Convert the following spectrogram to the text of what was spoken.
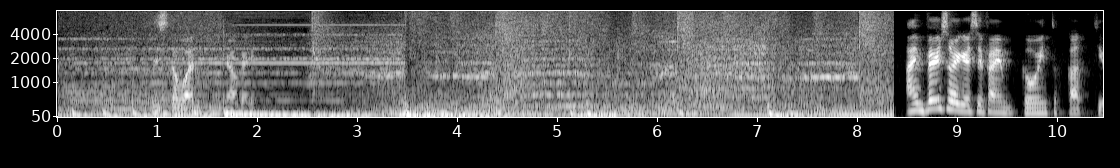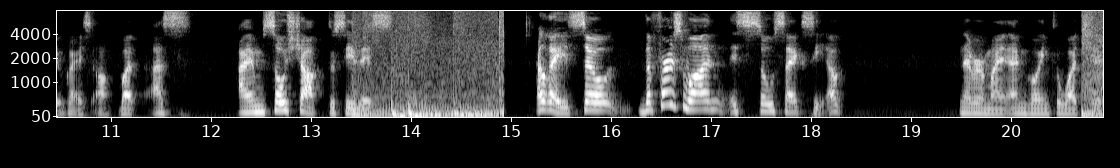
This is the one? Okay. I'm very sorry guys if I'm going to cut you guys off, but as I'm so shocked to see this. Okay, so the first one is so sexy. Oh, Never mind, I'm going to watch it.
